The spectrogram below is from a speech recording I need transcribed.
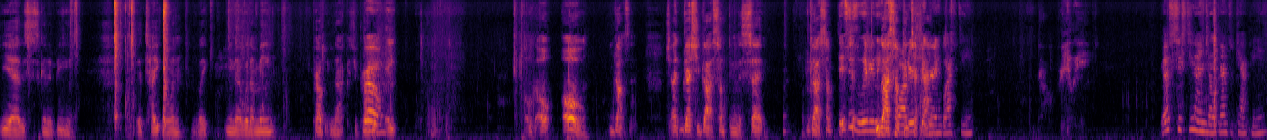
Yeah, this is gonna be a tight one, like, you know what I mean? Probably not, because you're probably Bro. eight Oh, oh, oh, you got. I guess you got something to say. You got something. This is literally you got something water, to sugar, add? and black tea. No, really. That's sixty-nine milligrams of caffeine.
